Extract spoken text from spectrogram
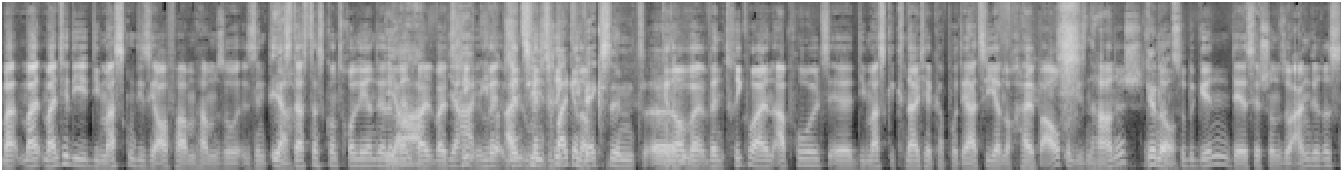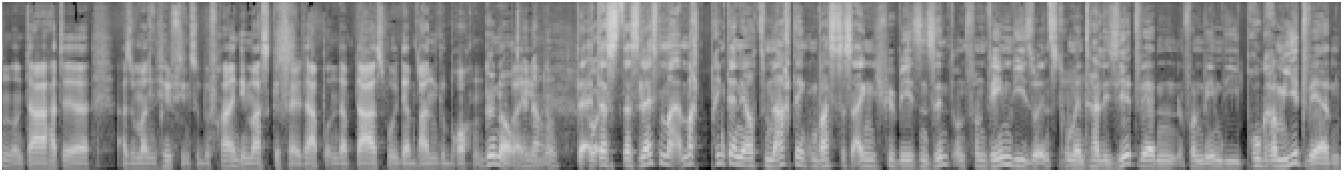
Meint ihr, die, die Masken, die sie aufhaben, haben so, sind, Ja. ist das das kontrollierende Element? Ja. Weil, weil Ja, nee, wenn, als sie, wenn sobald genau. die weg sind, ähm, Genau, weil wenn Trico einen abholt, äh, die Maske knallt ja kaputt. Er hat sie ja noch halb auf und diesen Harnisch Genau. dann zu Beginn, der ist ja schon so angerissen und da hatte er, also man hilft ihn zu befreien, die Maske fällt ab und ab da ist wohl der Bann gebrochen. Genau. Genau. Ihm, ne? Da- Das, das lässt, ma- macht, bringt dann ja auch zum Nachdenken, was das eigentlich für Wesen sind und von wem die so instrumentalisiert werden, von wem die programmiert werden.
